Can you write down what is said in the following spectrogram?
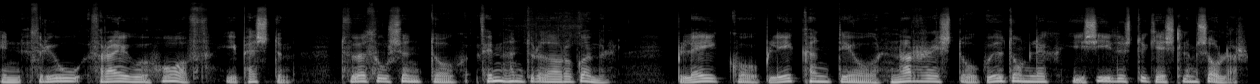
hinn þrjú frægu hof í pestum 2500 ára gömul, bleik og blíkandi og narreist og guðdómleg í síðustu geyslum sólar.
